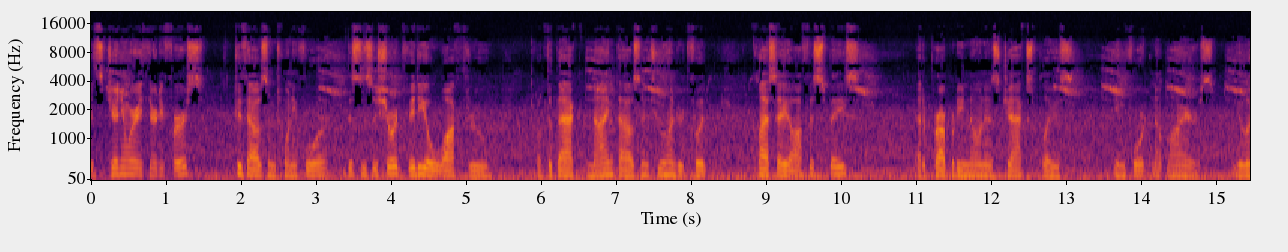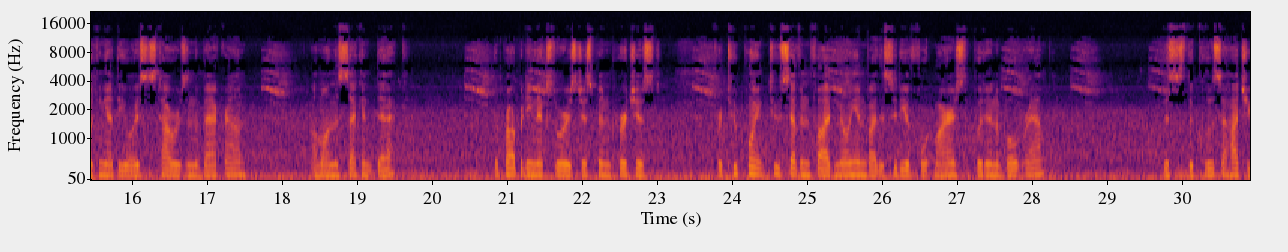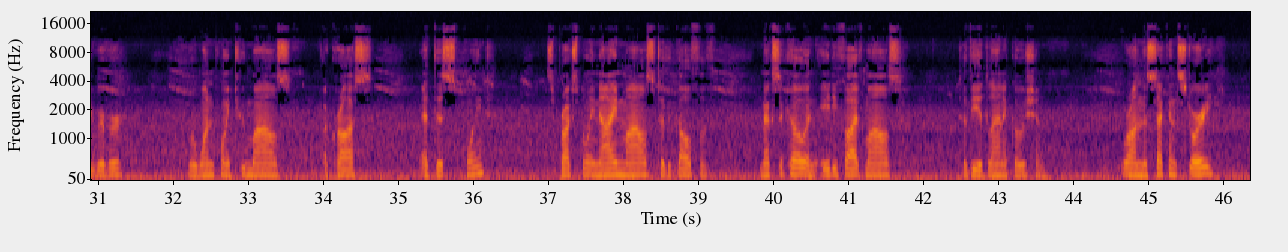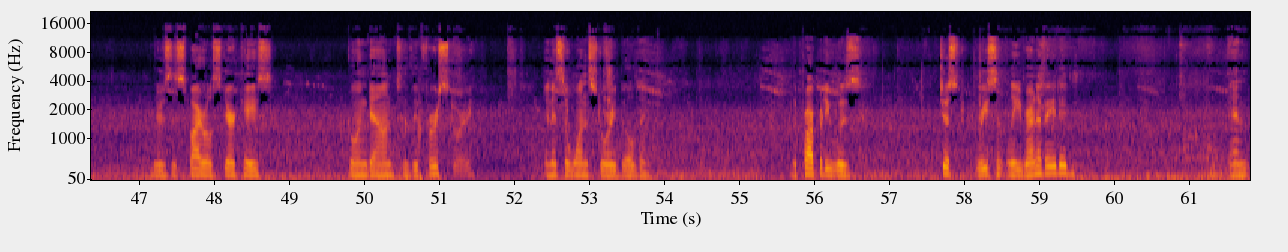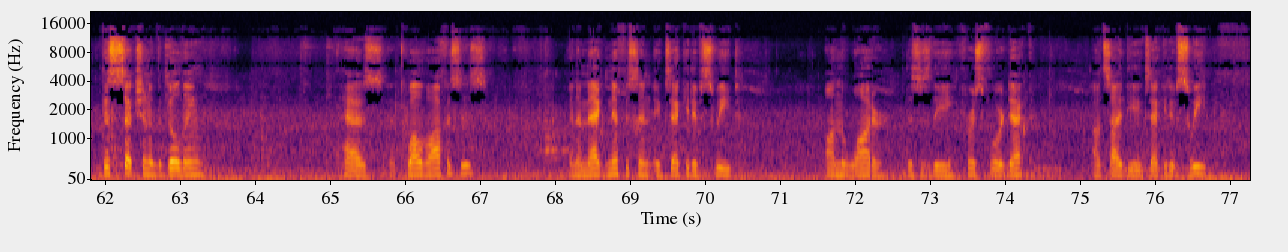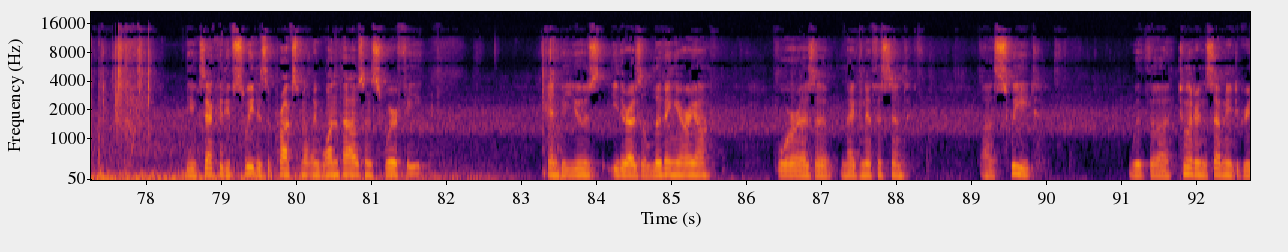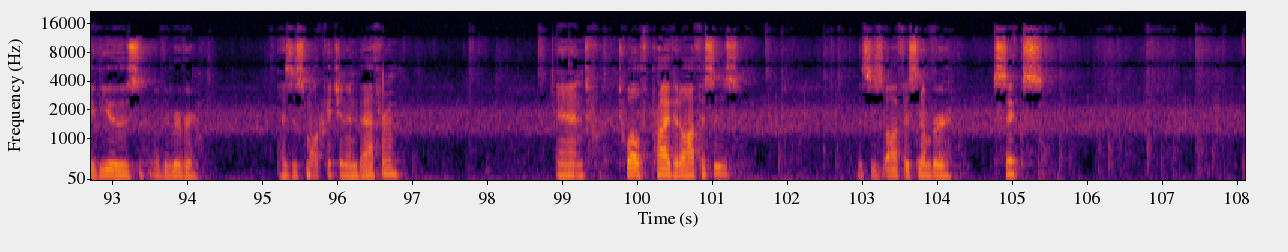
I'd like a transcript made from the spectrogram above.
It's January 31st, 2024. This is a short video walkthrough of the back 9,200 foot Class A office space at a property known as Jack's Place in Fort Myers. You're looking at the Oasis Towers in the background. I'm on the second deck. The property next door has just been purchased for 2.275 million by the city of Fort Myers to put in a boat ramp. This is the Caloosahatchee River. We're 1.2 miles across at this point. It's approximately nine miles to the Gulf of Mexico and 85 miles to the Atlantic Ocean. We're on the second story. There's a spiral staircase going down to the first story and it's a one-story building. The property was just recently renovated and this section of the building has 12 offices and a magnificent executive suite on the water. This is the first floor deck outside the executive suite. The executive suite is approximately 1,000 square feet can be used either as a living area or as a magnificent uh, suite with uh, 270 degree views of the river. Has a small kitchen and bathroom and 12 private offices. This is office number six,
